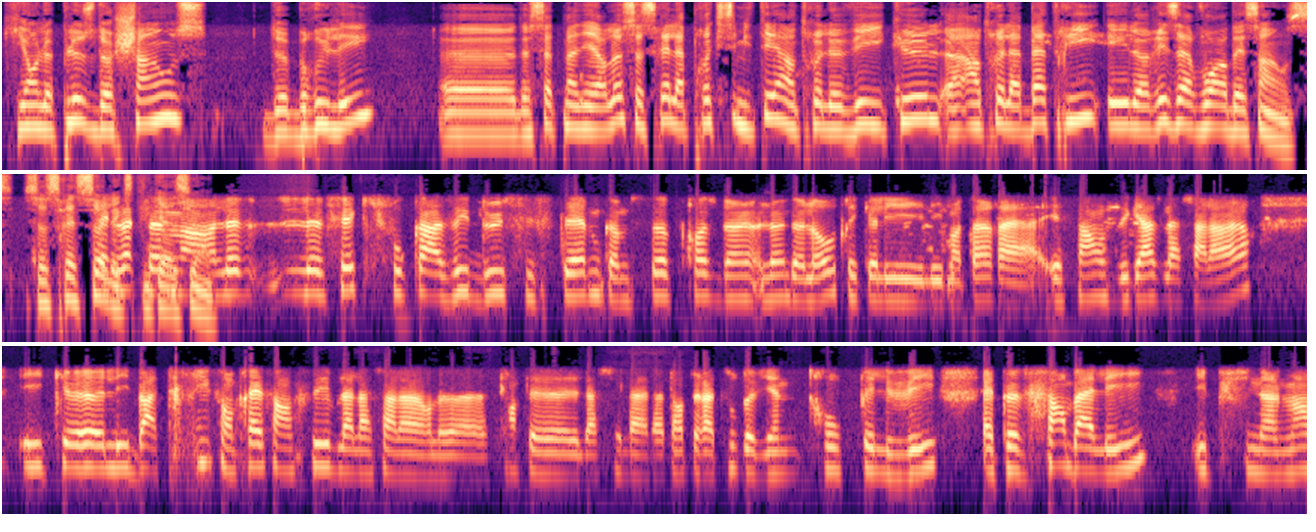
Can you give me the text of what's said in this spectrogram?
qui ont le plus de chances de brûler. Euh, de cette manière-là, ce serait la proximité entre le véhicule, euh, entre la batterie et le réservoir d'essence. Ce serait ça l'explication. Le, le fait qu'il faut caser deux systèmes comme ça, proches l'un de l'autre, et que les, moteurs à essence dégagent la chaleur, et que les batteries sont très sensibles à la chaleur. Quand euh, la, la, température devient trop élevée, elles peuvent s'emballer et puis finalement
